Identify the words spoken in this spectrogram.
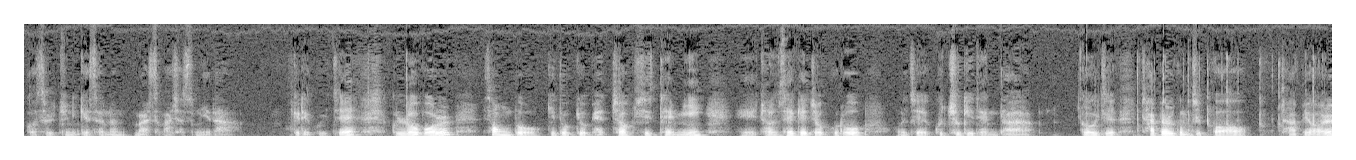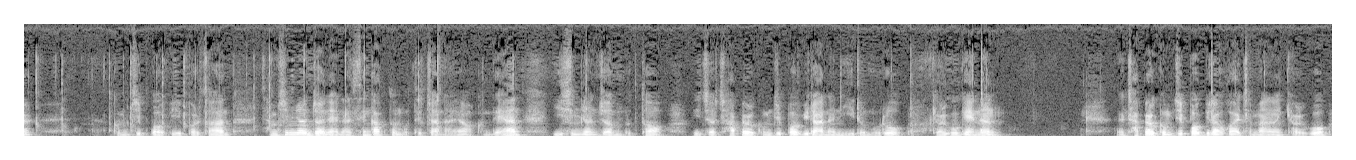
것을 주님께서는 말씀하셨습니다. 그리고 이제 글로벌 성도 기독교 배척 시스템이 예, 전 세계적으로 이제 구축이 된다. 그 이제 차별금지법, 차별 금지법이 벌써 한 30년 전에는 생각도 못 했잖아요. 근데 한 20년 전부터 이제 차별금지법이라는 이름으로 결국에는 차별금지법이라고 하지만 결국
